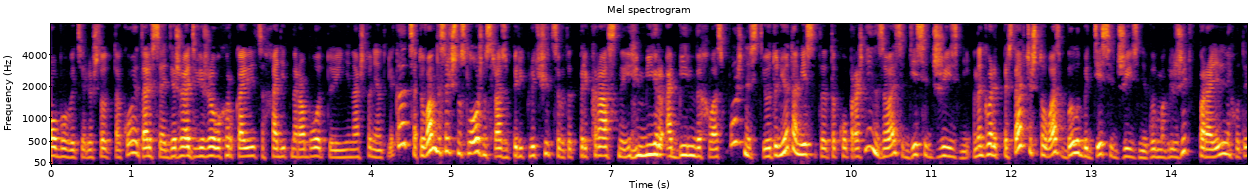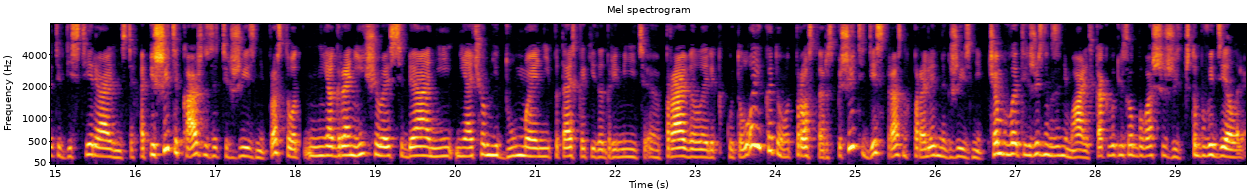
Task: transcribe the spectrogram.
пробовать или что-то такое, дали себя держать в ежовых рукавицах, ходить на работу и ни на что не отвлекаться, то вам достаточно сложно сразу переключиться в этот прекрасный мир обильных возможностей. И вот у нее там есть это такое упражнение, называется 10 жизней. Она говорит, представьте, что у вас было бы 10 жизней, вы могли жить в параллельных вот этих 10 реальностях. Опишите каждую из этих жизней, просто вот не ограничивая себя, ни, ни о чем не думая, не пытаясь какие-то применить э, правила или какую-то логику, этому вот просто распишите 10 разных параллельных жизней. Чем бы вы в этих жизнях занимались, как выглядела бы ваша жизнь, что бы вы делали.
